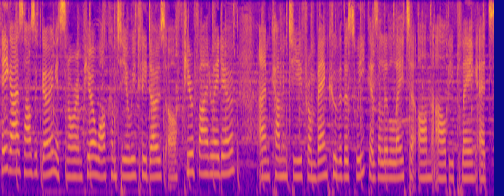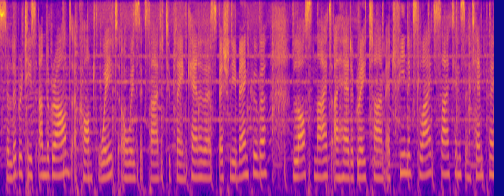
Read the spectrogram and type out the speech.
Hey guys, how's it going? It's Nora En Pure. Welcome to your weekly dose of Purified Radio. I'm coming to you from Vancouver this week, as a little later on I'll be playing at Celebrities Underground. I can't wait, always excited to play in Canada, especially Vancouver. Last night I had a great time at Phoenix Light Sightings in Tempe,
